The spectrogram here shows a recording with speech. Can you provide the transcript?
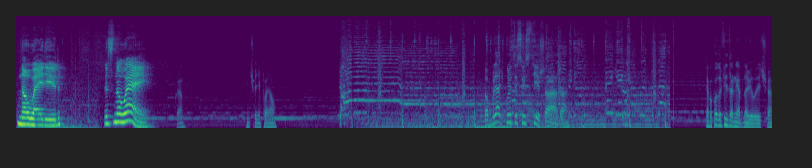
No way, dude. There's no way. Ничего не понял. Да, блядь, хули ты свистишь? А, да. Я, походу, фильтр не обновил или что?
